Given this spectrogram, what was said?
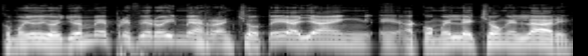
Como yo digo, yo me prefiero irme a ranchote allá en, eh, a comer lechón en Lares.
